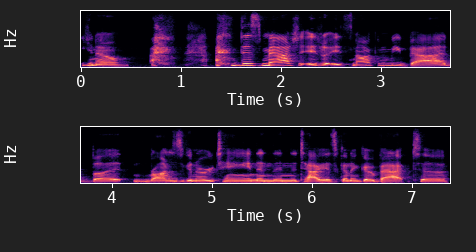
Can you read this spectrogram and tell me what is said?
you know, this match it, it's not going to be bad, but Ronda's going to retain, and then Natalya's going to go back to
